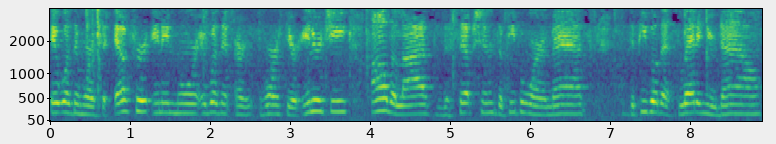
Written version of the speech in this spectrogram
It wasn't worth the effort anymore. It wasn't er, worth your energy. All the lies, the deceptions, the people wearing masks, the people that's letting you down.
